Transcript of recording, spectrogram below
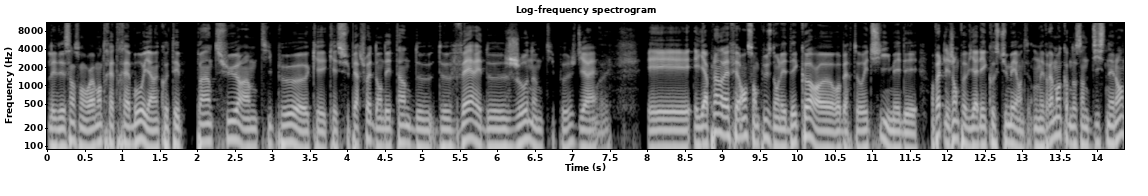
les dessins sont vraiment très très beaux. Il y a un côté peinture un petit peu euh, qui, est, qui est super chouette dans des teintes de, de vert et de jaune un petit peu, je dirais. Ouais. Et il y a plein de références en plus dans les décors. euh, Roberto Ricci, il met des. En fait, les gens peuvent y aller costumés. On est vraiment comme dans un Disneyland.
